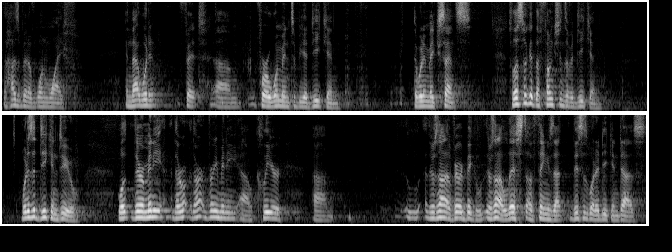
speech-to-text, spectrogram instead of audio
the husband of one wife. And that wouldn't fit um, for a woman to be a deacon. That wouldn't make sense. So let's look at the functions of a deacon. What does a deacon do? Well, there are many. There, there aren't very many uh, clear um, there's not a very big, there's not a list of things that this is what a deacon does.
